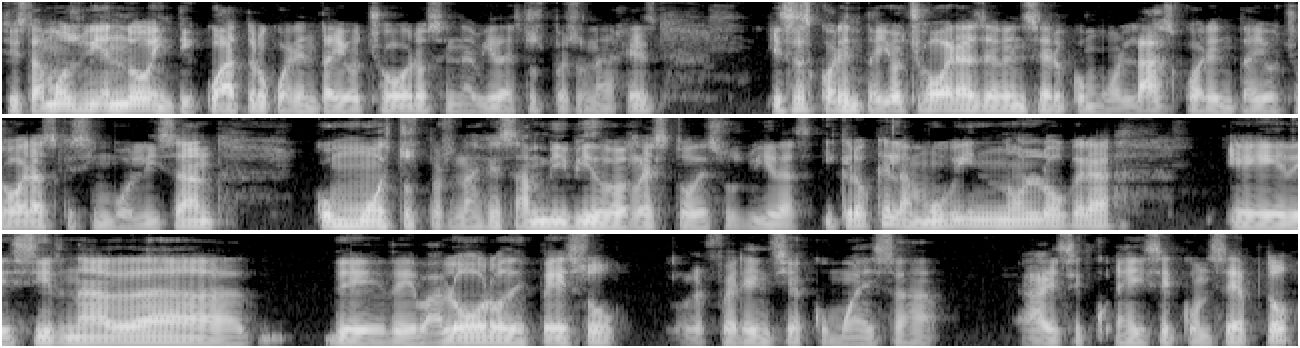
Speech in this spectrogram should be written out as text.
Si estamos viendo 24, 48 horas en la vida de estos personajes, esas 48 horas deben ser como las 48 horas que simbolizan cómo estos personajes han vivido el resto de sus vidas. Y creo que la movie no logra eh, decir nada de, valor o de peso, referencia como a, esa, a, ese, a ese concepto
